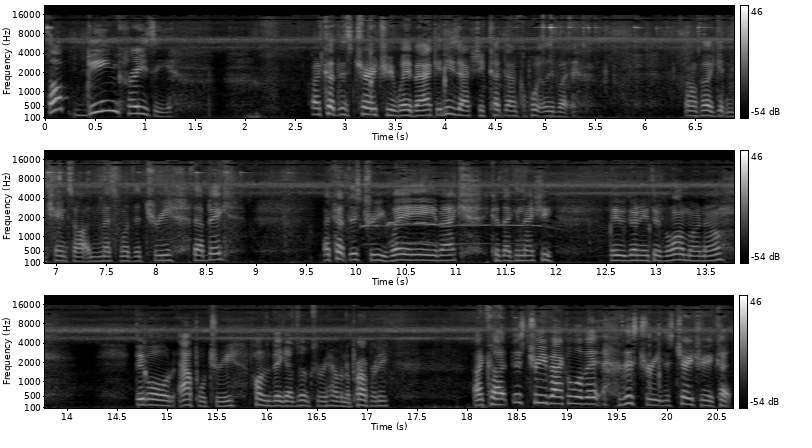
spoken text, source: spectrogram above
Stop being crazy. I cut this cherry tree way back. It needs to actually cut down completely, but I don't feel like getting a chainsaw and messing with the tree that big. I cut this tree way back because I can actually maybe go through the lawnmower now. Big old apple tree, probably the biggest apple tree having a property. I cut this tree back a little bit. This tree, this cherry tree, I cut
